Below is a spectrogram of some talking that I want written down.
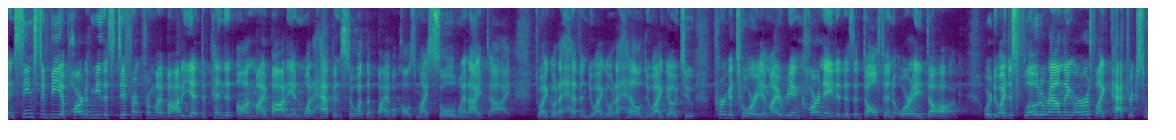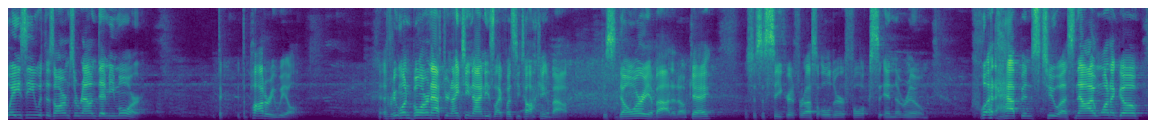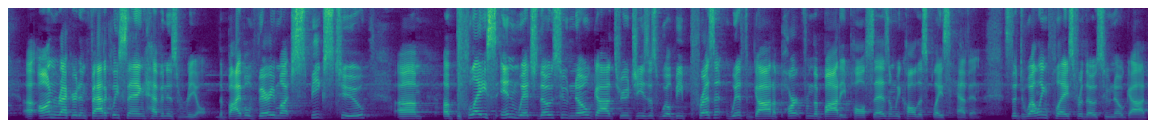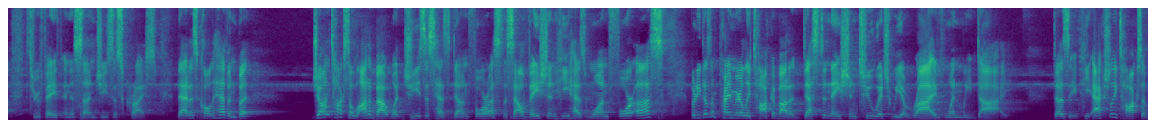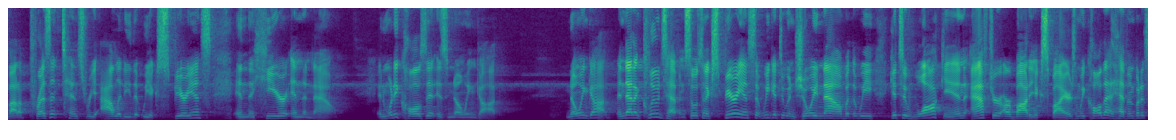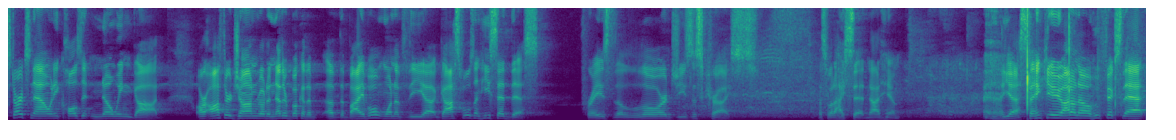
and seems to be a part of me that's different from my body, yet dependent on my body. And what happens to what the Bible calls my soul when I die? Do I go to heaven? Do I go to hell? Do I go to purgatory? Am I reincarnated as a dolphin or a dog? Or do I just float around the earth like Patrick Swayze with his arms around Demi Moore at the, at the pottery wheel? Everyone born after 1990 is like, what's he talking about? Just don't worry about it, okay? It's just a secret for us older folks in the room. What happens to us? Now, I want to go uh, on record emphatically saying heaven is real. The Bible very much speaks to um, a place in which those who know God through Jesus will be present with God apart from the body, Paul says, and we call this place heaven. It's the dwelling place for those who know God through faith in his son, Jesus Christ. That is called heaven. But John talks a lot about what Jesus has done for us, the salvation he has won for us, but he doesn't primarily talk about a destination to which we arrive when we die does he? He actually talks about a present tense reality that we experience in the here and the now. And what he calls it is knowing God. Knowing God. And that includes heaven. So it's an experience that we get to enjoy now, but that we get to walk in after our body expires. And we call that heaven, but it starts now, and he calls it knowing God. Our author, John, wrote another book of the, of the Bible, one of the uh, Gospels, and he said this Praise the Lord Jesus Christ. That's what I said, not him. yes, thank you. I don't know who fixed that.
